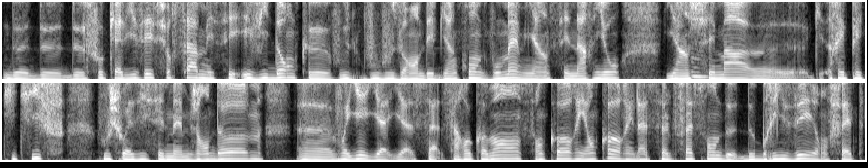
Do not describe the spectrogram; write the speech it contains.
de, de, de, focaliser sur ça, mais c'est évident que vous, vous, vous en rendez bien compte vous-même. Il y a un scénario, il y a un mm. schéma euh, répétitif. Vous choisissez le même genre d'homme. Euh, voyez, il y a, il y a, ça, ça, recommence encore et encore. Et la seule façon de, de briser en fait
